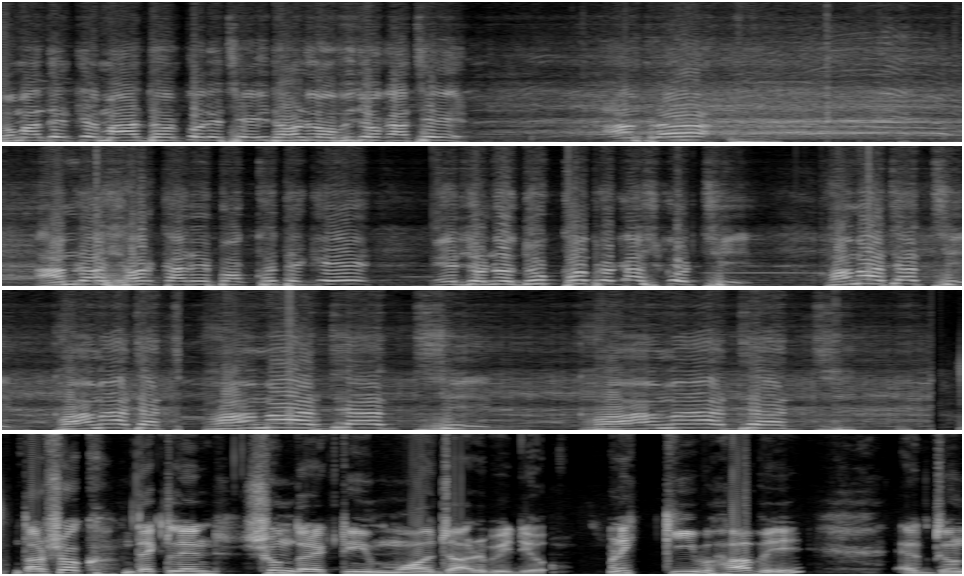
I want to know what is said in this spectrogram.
তোমাদেরকে মারধর করেছে, এই ধরনের অভিযোগ আছে। আমরা আমরা সরকারের পক্ষ থেকে এর জন্য দুঃখ প্রকাশ করছি, ক্ষমা চাচ্ছি ক্ষমা চাচ্ছি ক্ষমা চাচ্ছি ক্ষমা চাচ্ছি। দর্শক, দেখলেন সুন্দর একটি মজার ভিডিও মানে কীভাবে একজন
